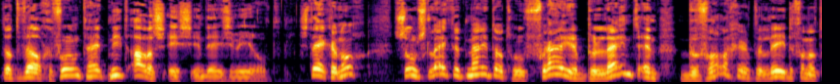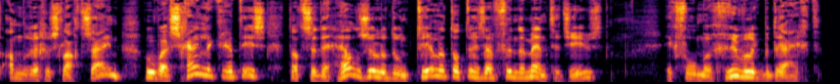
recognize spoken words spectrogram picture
dat welgevormdheid niet alles is in deze wereld. Sterker nog, soms lijkt het mij dat hoe fraaier belijnd en bevalliger de leden van het andere geslacht zijn, hoe waarschijnlijker het is dat ze de hel zullen doen trillen tot in zijn fundamenten, Jeeves. Ik voel me gruwelijk bedreigd.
